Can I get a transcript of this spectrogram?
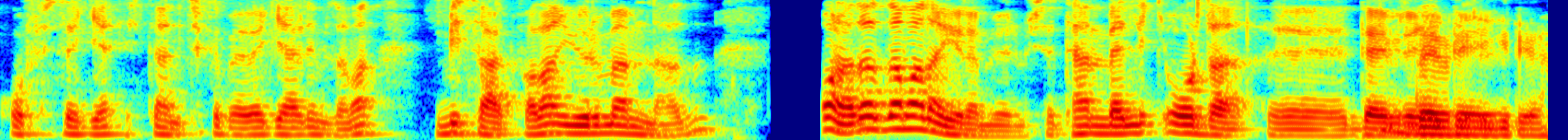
ofise işten çıkıp eve geldiğim zaman bir saat falan yürümem lazım. Ona da zaman ayıramıyorum işte. Tembellik orada e, devreye, devreye giriyor. giriyor.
